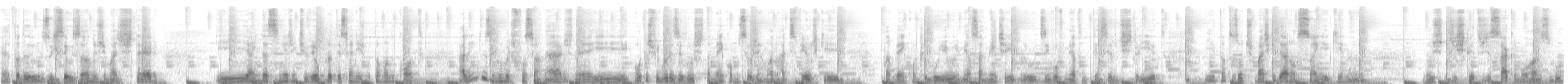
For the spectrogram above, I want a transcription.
é, todos os seus anos de magistério. E ainda assim a gente vê o protecionismo tomando conta. Além dos inúmeros funcionários né, e outras figuras ilustres também, como o seu Germano Hatzfeld, que também contribuiu imensamente para o desenvolvimento do terceiro distrito, e tantos outros mais que deram sangue aqui no, nos distritos de Sacra e Morro Azul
